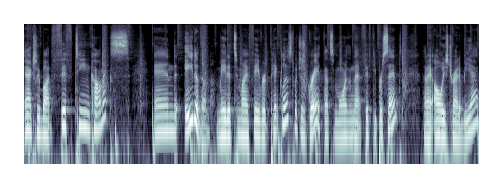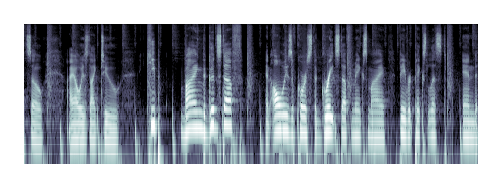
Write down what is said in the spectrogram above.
I actually bought 15 comics, and eight of them made it to my favorite pick list, which is great. That's more than that 50% that I always try to be at. So I always like to keep buying the good stuff, and always, of course, the great stuff makes my favorite picks list. And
